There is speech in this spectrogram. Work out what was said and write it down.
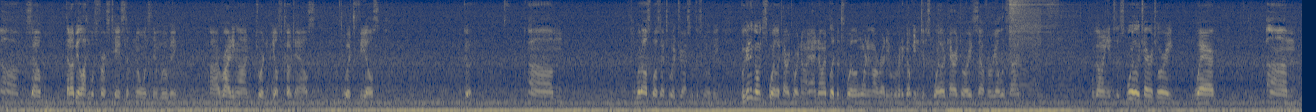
Um, so that'll be a lot of people's first taste of Nolan's new movie, uh, riding on Jordan Peele's coattails, which feels good. Um, what else was there to address with this movie? We're to go into spoiler territory now. I know I played the spoiler warning already, but we're to go into the spoiler territory, so for real this time. We're going into the spoiler territory where um,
